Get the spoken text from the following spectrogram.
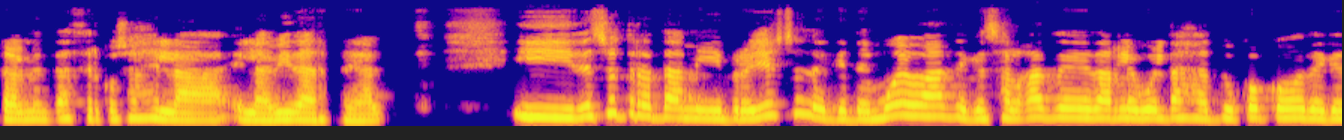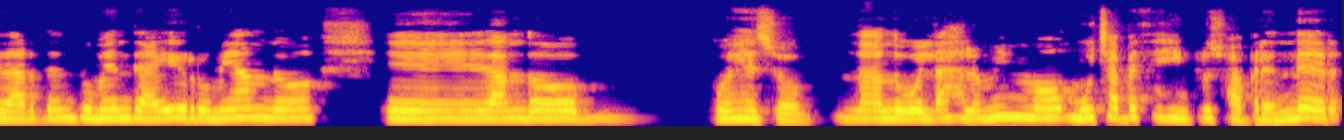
realmente hacer cosas en la, en la vida real. Y de eso trata mi proyecto, de que te muevas, de que salgas de darle vueltas a tu coco, de quedarte en tu mente ahí rumiando, eh, dando, pues eso, dando vueltas a lo mismo, muchas veces incluso aprender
